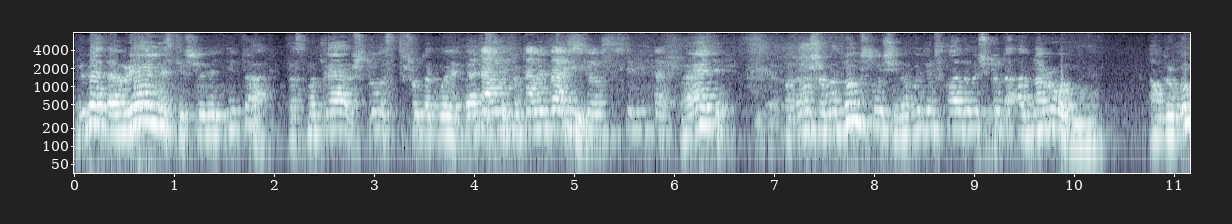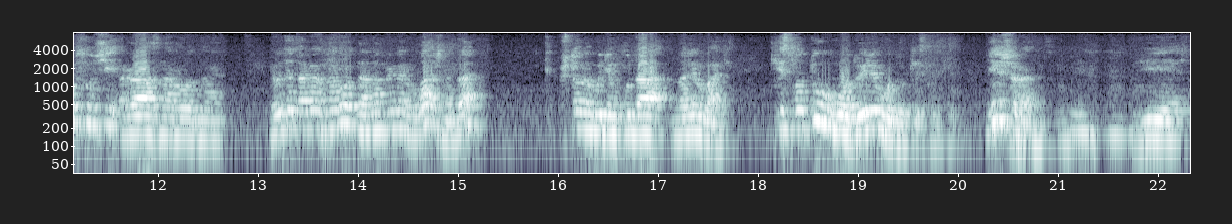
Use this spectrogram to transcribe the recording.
Ребята, а в реальности все ведь не так. Посмотря, что, что такое 5 и Там, что там, такое да, 3. все совсем не так. Понимаете? Потому что в одном случае мы будем складывать что-то однородное, а в другом случае разнородное. И вот это разнородное, например, важно, да? Что мы будем куда наливать? Кислоту в воду или воду в кислоту? Есть же разница? Есть.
